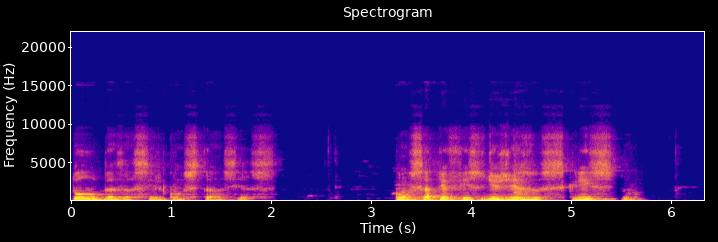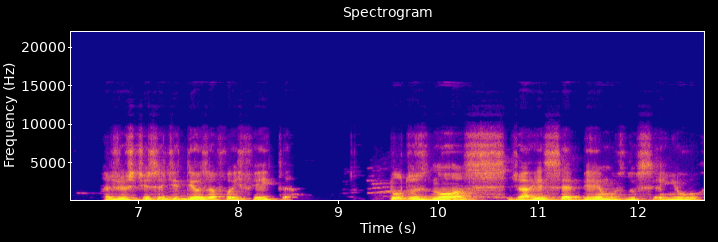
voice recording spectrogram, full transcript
todas as circunstâncias. Com o sacrifício de Jesus Cristo, a justiça de Deus já foi feita. Todos nós já recebemos do Senhor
